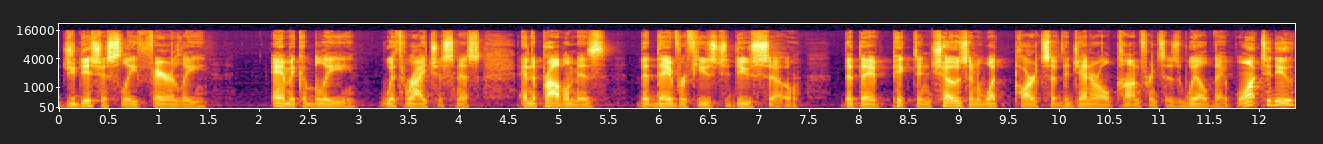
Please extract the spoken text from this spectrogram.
judiciously, fairly, amicably, with righteousness. And the problem is that they've refused to do so, that they've picked and chosen what parts of the General Conference's will they want to do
